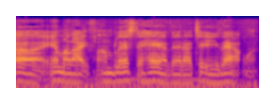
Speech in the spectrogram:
uh, in my life. I'm blessed to have that. I tell you that one.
